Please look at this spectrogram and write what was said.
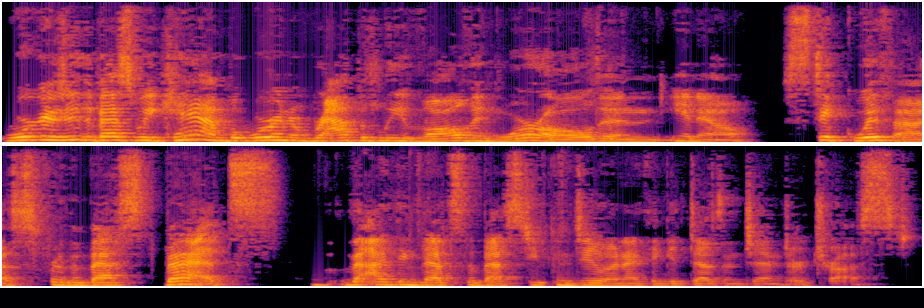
we're going to do the best we can, but we're in a rapidly evolving world and, you know, stick with us for the best bets. I think that's the best you can do. And I think it does engender trust.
